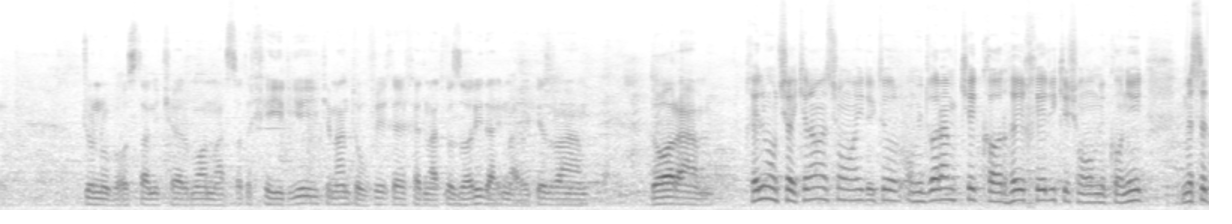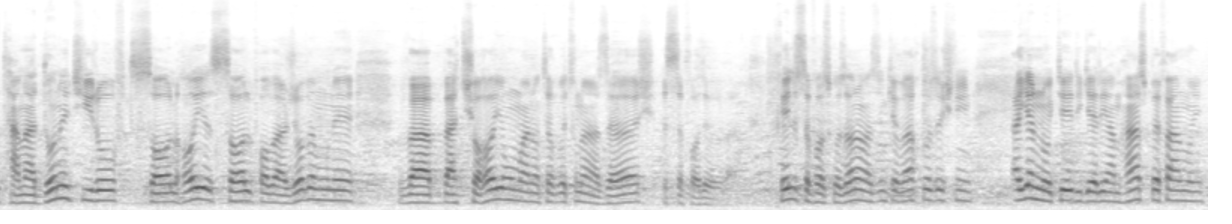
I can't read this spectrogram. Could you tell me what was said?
جنوب استان کرمان مؤسسات خیریه ای که من توفیق خدمتگذاری در این مراکز را هم دارم. خیلی متشکرم از شما دکتر. امیدوارم که کارهای خیری که شما می‌کنید مثل تمدن جیرفت سالهای سال پابرجا بمونه و بچه های اون مناطق بتونن ازش استفاده ببرن. خیلی سپاسگزارم از اینکه وقت گذاشتین. اگر نکته دیگری هم هست بفرمایید.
